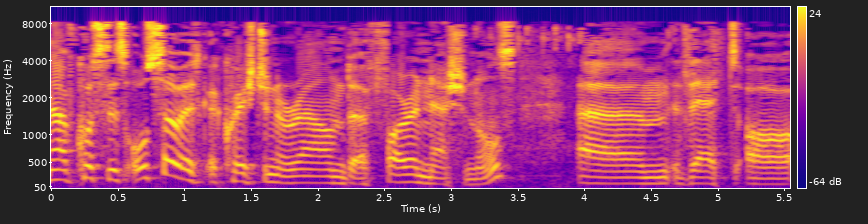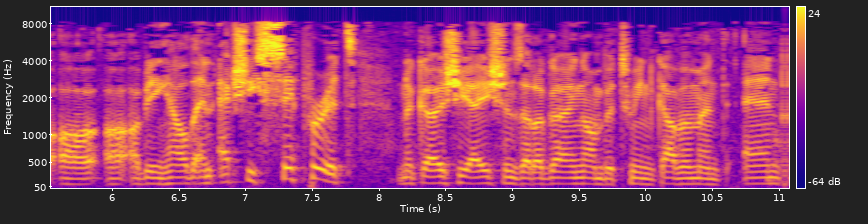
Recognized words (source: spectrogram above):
Now, of course, there's also a, a question around uh, foreign nationals. Um, that are, are, are being held and actually separate negotiations that are going on between government and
